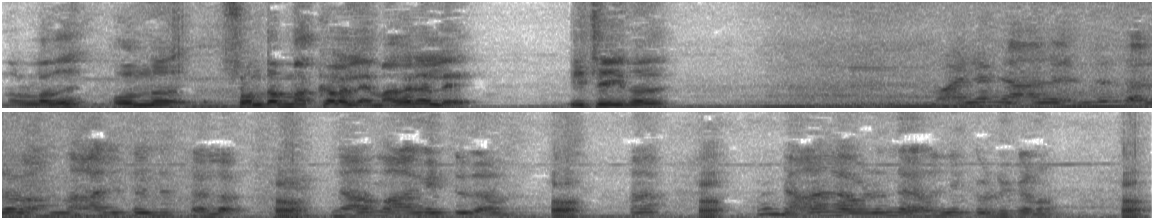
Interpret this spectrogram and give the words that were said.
എന്നുള്ളത് ഒന്ന് സ്വന്തം മക്കളല്ലേ മകനല്ലേ ഈ ചെയ്യുന്നത്? മഴ ഞാൻ എന്റെ സ്ഥലമാണ് നാല് സെന്റ് സ്ഥലം. ഞാൻ വാങ്ങിച്ചതാണ്. ആ. ആ? ആ. അപ്പൊ ഞാൻ അവിടെ നിന്ന് ഇറങ്ങി കൊടുക്കണം. ആ.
